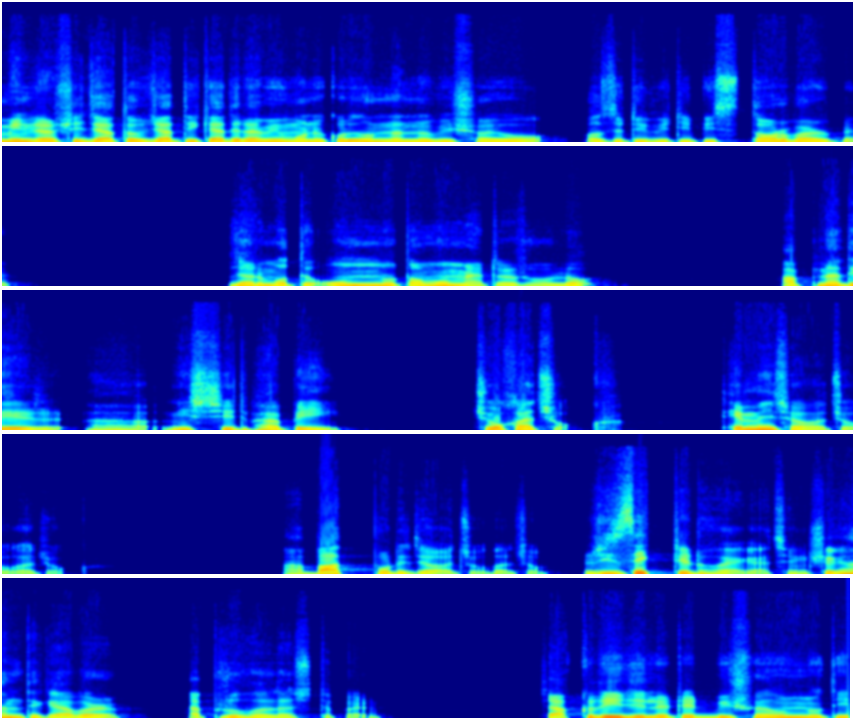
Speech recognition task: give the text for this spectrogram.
মীন রাশি জাতক জাতিকাদের আমি মনে করি অন্যান্য বিষয়েও পজিটিভিটি বিস্তর বাড়বে। যার মধ্যে অন্যতম ম্যাটার হলো আপনাদের নিশ্চিতভাবেই যোগাযোগ, থেমে যাওয়া যোগাযোগ বাদ পড়ে যাওয়া যোগাযোগ রিজেক্টেড হয়ে গেছেন, সেখান থেকে আবার অ্যাপ্রুভাল আসতে পারে। চাকরি রিলেটেড বিষয়ে উন্নতি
